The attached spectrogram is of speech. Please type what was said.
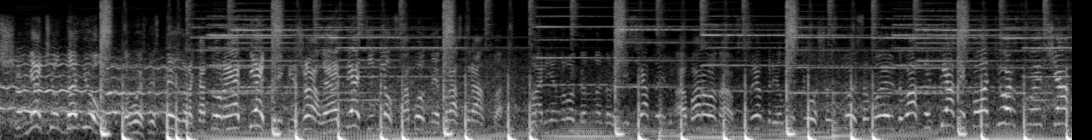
отдающий. Мяч он довел до Уэсли Стейлера, который опять прибежал и опять имел свободное пространство. Марьян Робин номер 10. Оборона в центре. Лусио 6. Самуэль 25. Волонтерствует сейчас.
